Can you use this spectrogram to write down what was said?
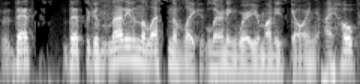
that's that's a good not even the lesson of like learning where your money's going. I hope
